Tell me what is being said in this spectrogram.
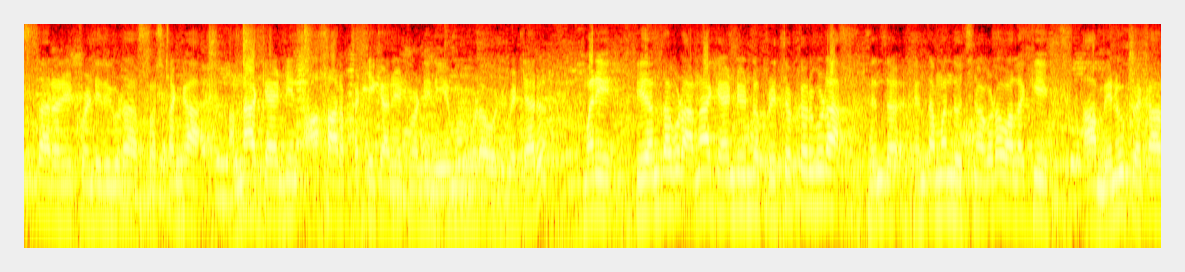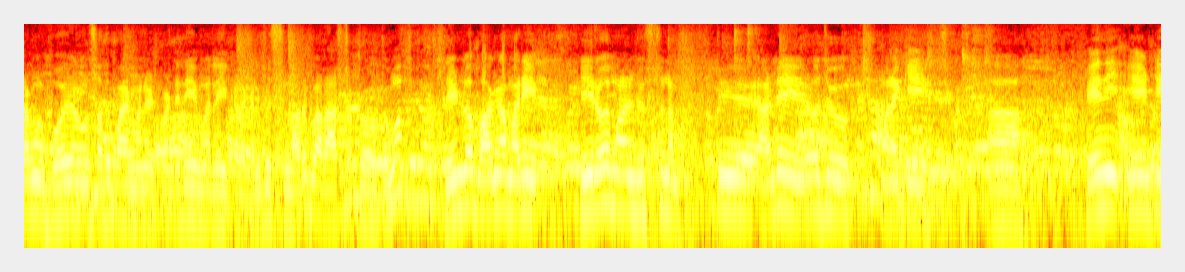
ఇస్తారనేటువంటిది కూడా స్పష్టంగా అన్నా క్యాంటీన్ ఆహార పట్టిక అనేటువంటి నియమం కూడా ఒకటి పెట్టారు. మరి ఇదంతా కూడా అన్నా క్యాంటీన్లో ప్రతి ఒక్కరు కూడా ఎంత ఎంతమంది వచ్చినా కూడా వాళ్ళకి ఆ మెనూ ప్రకారం భోజనం సదుపాయం అనేటువంటిది మరి ఇక్కడ కల్పిస్తున్నారు రాష్ట్ర ప్రభుత్వము. దీనిలో భాగంగా మరి ఈరోజు మనం చూస్తున్నాం ఈ అంటే ఈరోజు మనకి ఏది ఏంటి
